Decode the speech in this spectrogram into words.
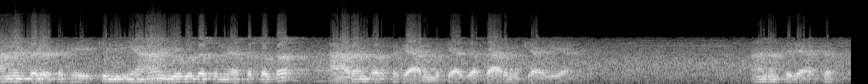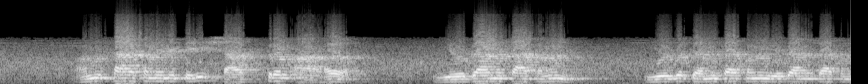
अनंत अर्थक है किन्तु यहाँ योग दर्शन में अर्थ शब्द आरंभ अर्थ के आरंभ किया जाता, आरंभ किया गया। अनंत अर्थ अनुशासन ही शास्त्र आह। योगानुशासन योग से अनुशासन, योगानुशासन।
